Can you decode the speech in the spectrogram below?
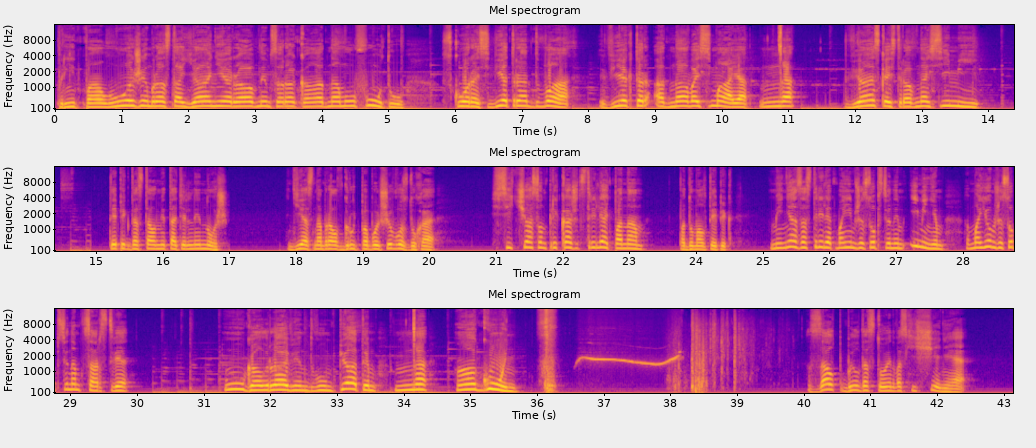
«Предположим расстояние равным 41 футу, скорость ветра 2, Вектор 1 восьмая. Вязкость равна 7. Тепик достал метательный нож. Диас набрал в грудь побольше воздуха. «Сейчас он прикажет стрелять по нам», – подумал Тепик. «Меня застрелят моим же собственным именем в моем же собственном царстве». «Угол равен двум пятым на огонь!» Залп был достоин восхищения.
